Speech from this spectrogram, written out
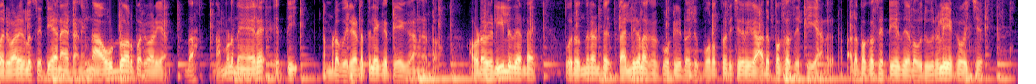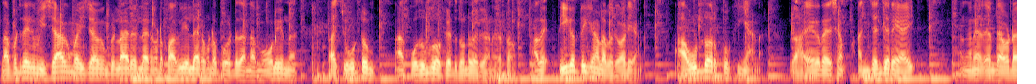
പരിപാടികൾ സെറ്റ് ചെയ്യാനായിട്ടാണ്. ഇന്ന് ഔട്ട്ഡോർ പരിപാടിയാണ്. ഇതാ നമ്മൾ നേരെ എത്തി നമ്മുടെ പുരയിടത്തിലേക്ക് എത്തിയേക്കാണ് കേട്ടോ. അവിടെ വെളിയിൽ തേണ്ട ഒരു ഒന്ന് രണ്ട് കല്ലുകളൊക്കെ കൂട്ടിയിട്ട് ഒരു പുറത്തൊരു ചെറിയൊരു അടുപ്പൊക്കെ സെറ്റ് ചെയ്യാണ് കേട്ടോ. അടുപ്പൊക്കെ സെറ്റ് ചെയ്ത് ഒരു ഉരുളിയൊക്കെ വെച്ച് അപ്പോഴത്തേക്ക് വിശാഖം വൈശാഖം പിള്ളേരും എല്ലാവരും കൂടെ പവി എല്ലാവരും കൂടെ പോയിട്ട് തന്നെ മോളിൽ നിന്ന് ആ ചൂട്ടും ആ കൊതുമ്പും ഒക്കെ എടുത്തുകൊണ്ട് വരികയാണ് കേട്ടോ. അതെ തീ കത്തിക്കാനുള്ള പരിപാടിയാണ്. ഔട്ട്ഡോർ കുക്കിംഗ് ആണ്. ഏകദേശം അഞ്ചഞ്ചരയായി. അങ്ങനെ വേണ്ട അവിടെ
